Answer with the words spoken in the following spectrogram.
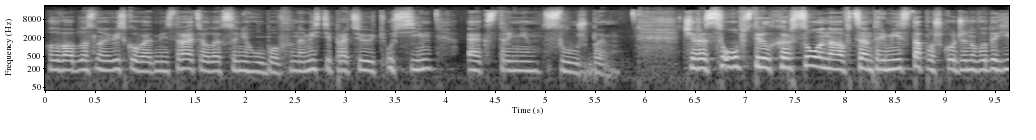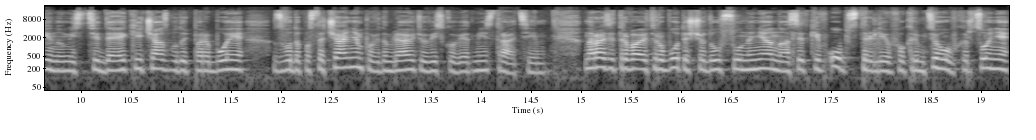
голова обласної військової адміністрації Олег Сенігубов. На місці працюють усі екстрені служби. Через обстріл Херсона в центрі міста пошкоджено водогін. У місті деякий час будуть перебої з водопостачанням. Повідомляють у військовій адміністрації. Наразі тривають роботи щодо усунення наслідків обстрілів. Окрім цього, в Херсоні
